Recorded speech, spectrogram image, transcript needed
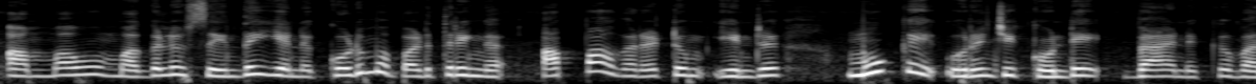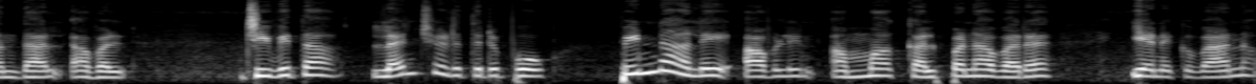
அம்மாவும் மகளும் சேர்ந்து என்னை கொடுமைப்படுத்துறீங்க அப்பா வரட்டும் என்று மூக்கை உறிஞ்சிக் கொண்டே வேனுக்கு வந்தாள் அவள். ஜீவிதா லஞ்ச் எடுத்துட்டு போ. பின்னாலே அவளின் அம்மா கல்பனா வர எனக்கு வேணாம்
